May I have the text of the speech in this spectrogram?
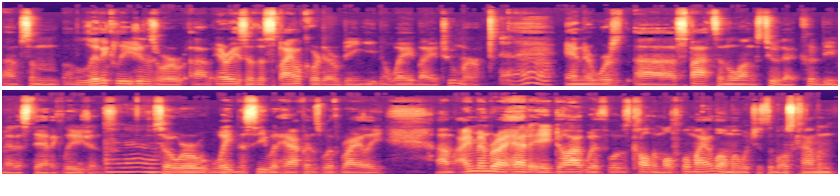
um, some lytic lesions or uh, areas of the spinal cord that were being eaten away by a tumor Oh. and there were uh, spots in the lungs too that could be metastatic lesions. Oh, no. So we're waiting to see what happens with Riley. Um, I remember I had a dog with what was called a multiple myeloma, which is the most common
